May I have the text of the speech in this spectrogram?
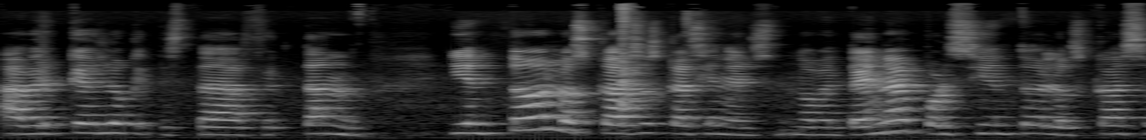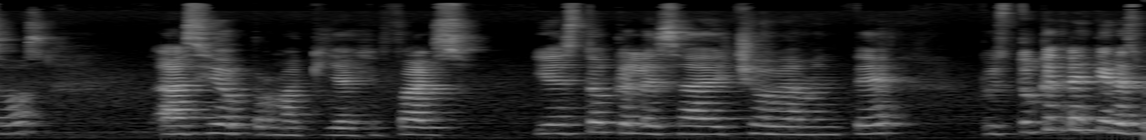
a ver qué es lo que te está afectando. Y en todos los casos, casi en el 99% de los casos, ha sido por maquillaje falso. Y esto que les ha hecho, obviamente, pues tú que te quieres,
